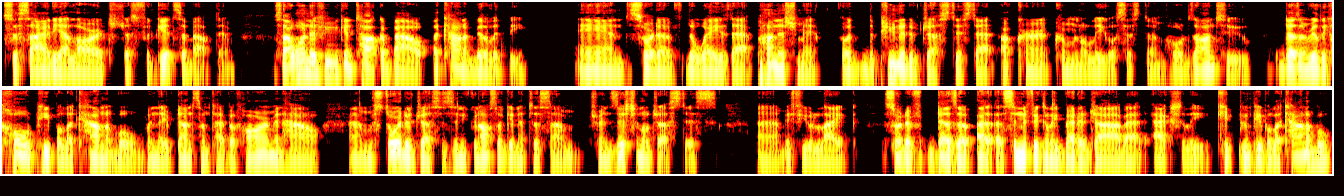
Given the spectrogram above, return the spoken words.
society at large just forgets about them. So I wonder if you can talk about accountability and sort of the ways that punishment or the punitive justice that our current criminal legal system holds on to doesn't really hold people accountable when they've done some type of harm and how um, restorative justice, and you can also get into some transitional justice, um, if you like, sort of does a, a, significantly better job at actually keeping people accountable,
